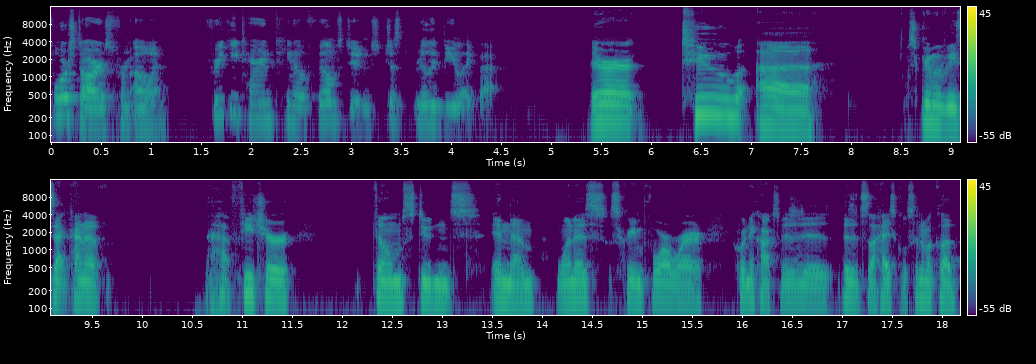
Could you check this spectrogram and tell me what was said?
four stars from Owen. Freaky Tarantino film students just really be like that. There are two uh Scream movies that kind of have feature film students in them. One is Scream 4, where Courteney Cox visited, visits the high school cinema club,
